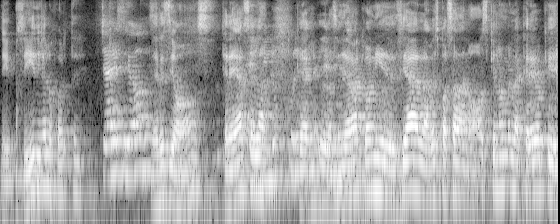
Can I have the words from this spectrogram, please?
Sí, dígalo fuerte. Ya eres Dios. Eres Dios. Créasela. Que la señora Connie decía la vez pasada, no, es que no me la creo que,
